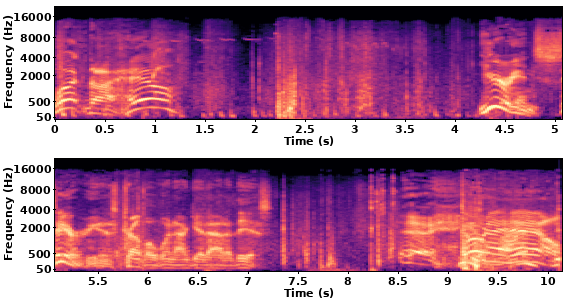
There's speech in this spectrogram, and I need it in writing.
What the hell? You're in serious trouble when I get out of this. Go to hell!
